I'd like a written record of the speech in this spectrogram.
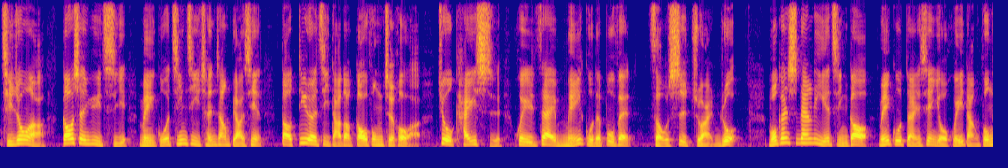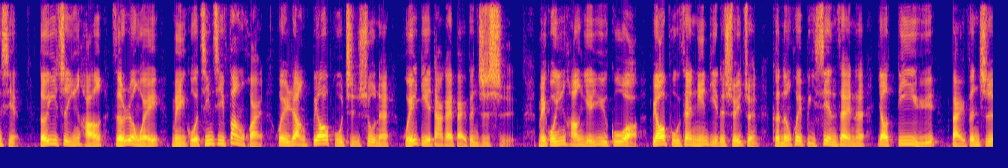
其中啊，高盛预期美国经济成长表现到第二季达到高峰之后啊，就开始会在美股的部分走势转弱。摩根士丹利也警告，美股短线有回档风险。德意志银行则认为，美国经济放缓会让标普指数呢回跌大概百分之十。美国银行也预估啊，标普在年底的水准可能会比现在呢要低于百分之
